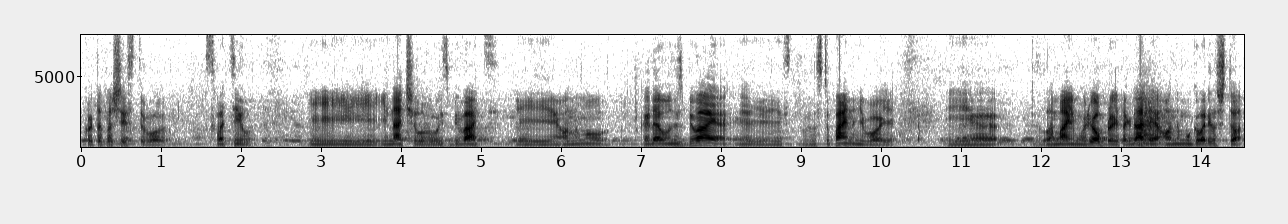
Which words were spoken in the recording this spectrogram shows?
какой-то фашист его схватил и, и начал его избивать. И он ему, когда он избивая, наступая на него, и и э, ломая ему ребра и так далее, он ему говорил, что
